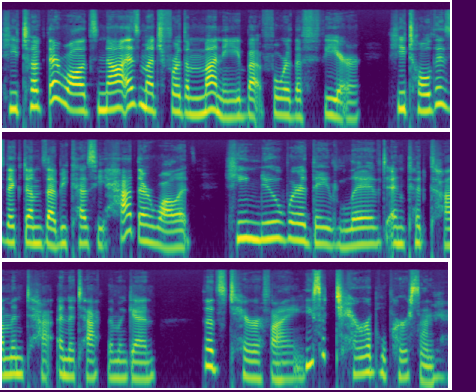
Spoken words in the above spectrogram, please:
He took their wallets not as much for the money, but for the fear. He told his victims that because he had their wallets, he knew where they lived and could come and, ta- and attack them again. That's terrifying. He's a terrible person.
